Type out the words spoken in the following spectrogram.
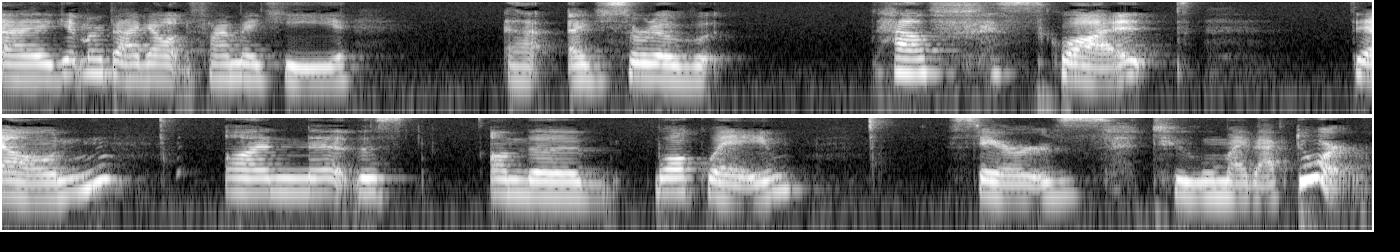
I get my bag out to find my key. Uh, I just sort of half squat down on this on the walkway stairs to my back door.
